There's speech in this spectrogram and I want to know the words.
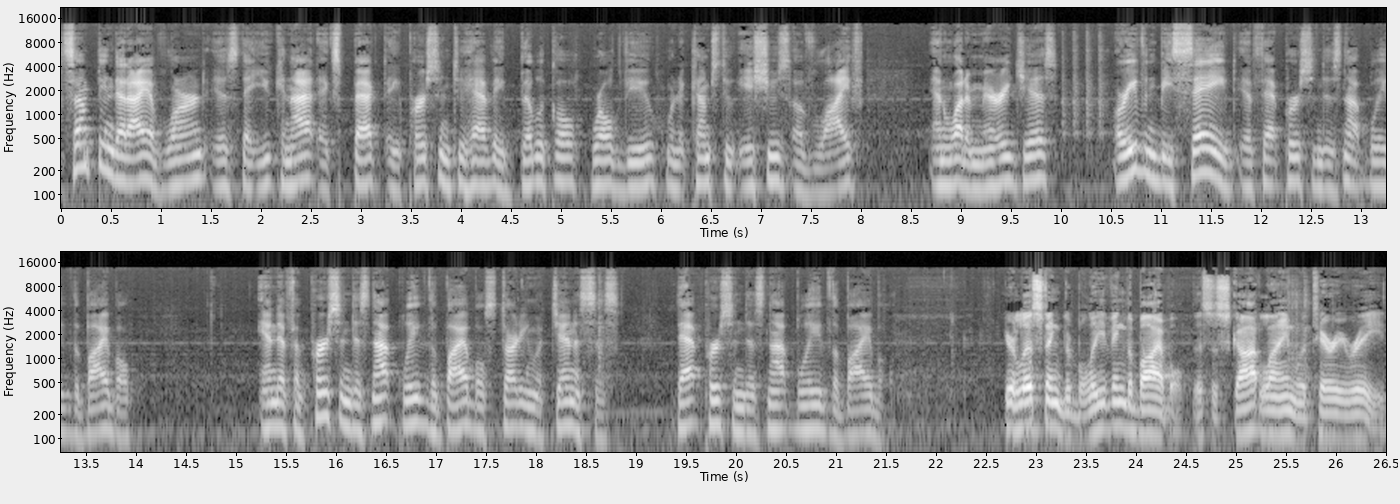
something that I have learned is that you cannot expect a person to have a biblical worldview when it comes to issues of life and what a marriage is, or even be saved if that person does not believe the Bible. And if a person does not believe the Bible starting with Genesis, that person does not believe the Bible. You're listening to Believing the Bible. This is Scott Lane with Terry Reed.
